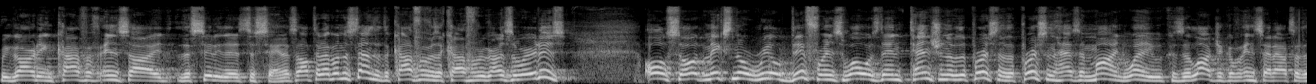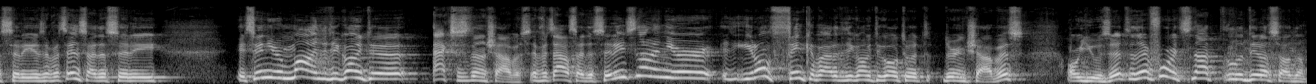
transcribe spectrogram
regarding Karfif inside the city that it's the same. That's Alter Rebbe understands that the Karfif is a Karfif regardless of where it is. Also, it makes no real difference what was the intention of the person. The person has in mind, well, because the logic of inside outside the city is if it's inside the city, it's in your mind that you're going to access it on Shabbos. If it's outside the city, it's not in your, you don't think about it that you're going to go to it during Shabbos or use it. Therefore, it's not Ladira Sodom.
